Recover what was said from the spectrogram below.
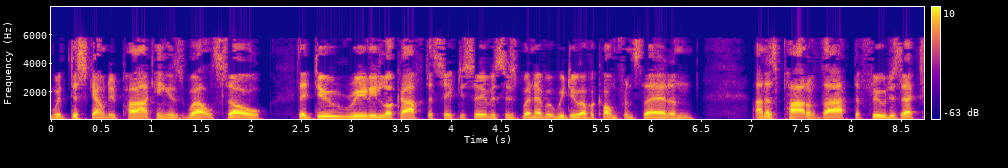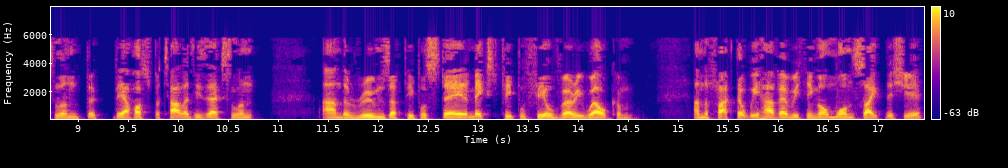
with discounted parking as well. So they do really look after safety services whenever we do have a conference there. And, and as part of that, the food is excellent. The, their hospitality is excellent and the rooms that people stay. It makes people feel very welcome. And the fact that we have everything on one site this year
